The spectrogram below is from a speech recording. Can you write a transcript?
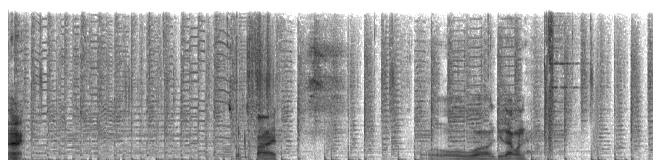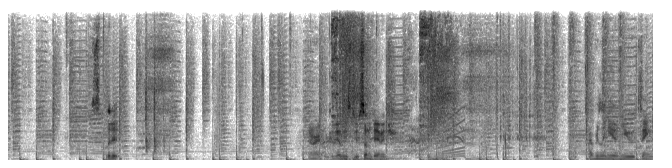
Alright. Let's go up to five. Oh, uh, do that one. Split it. Least do some damage. I really need a new thing.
